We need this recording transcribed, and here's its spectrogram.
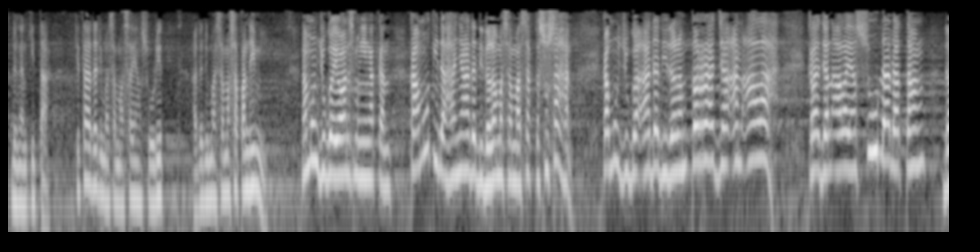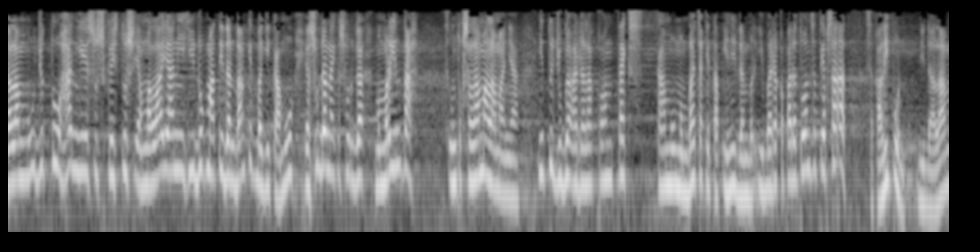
dengan kita. Kita ada di masa-masa yang sulit, ada di masa-masa pandemi. Namun juga Yohanes mengingatkan, kamu tidak hanya ada di dalam masa-masa kesusahan, kamu juga ada di dalam kerajaan Allah. Kerajaan Allah yang sudah datang dalam wujud Tuhan Yesus Kristus yang melayani hidup, mati, dan bangkit bagi kamu, yang sudah naik ke surga, memerintah untuk selama-lamanya. Itu juga adalah konteks kamu membaca kitab ini dan beribadah kepada Tuhan setiap saat, sekalipun di dalam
